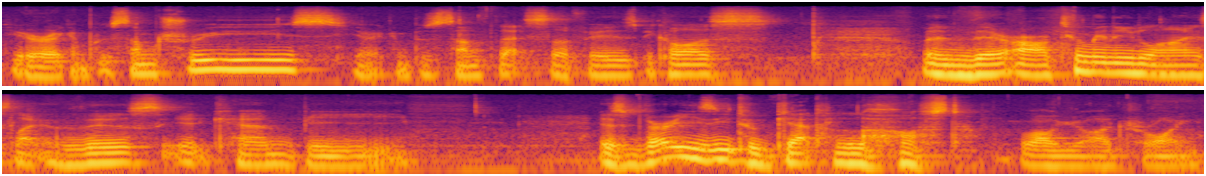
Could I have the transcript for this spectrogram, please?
Here I can put some trees, here I can put some flat surface because when there are too many lines like this, it can be, it's very easy to get lost while you are drawing.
